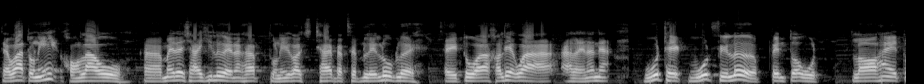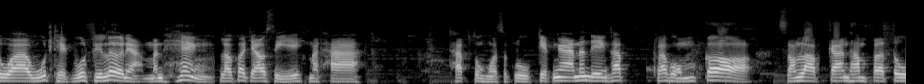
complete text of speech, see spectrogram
แต่ว่าตรงนี้ของเราอ่าไม่ได้ใช้ขี้เลื่อยนะครับ ตรงนี้ก็ใช้แบบเสำเร็จรูปเลยใส่ตัวเขาเรียกว่าอะไรนั่นเนี่ยวูดเทควูดฟิลเลอร์เป็นตัวอุดรอให้ตัววูดเทควูดฟิลเลอร์เนี่ยมันแห้งเราก็จะเอาสีมาทา ทับตรงหัวสกรูเก็บงานนั่นเองครับ ครับผมก็ สำหรับการทำประตู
